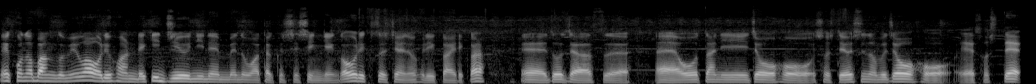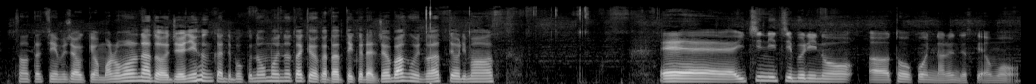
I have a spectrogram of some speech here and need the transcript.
えー、この番組はオリファン歴12年目の私信玄がオリックス試合の振り返りから、えー、ドジャース、えー、大谷情報、そして吉信情報、えー、そしてその他チーム状況、もろもろなど12分間で僕の思いの丈を語っていくラジオ番組となっております。えー、1日ぶりの投稿になるんですけども、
